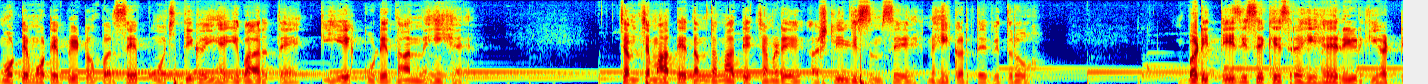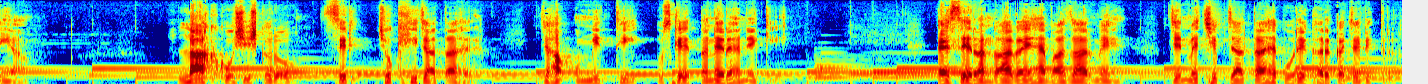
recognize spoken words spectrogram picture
मोटे मोटे पेटों पर से पहुँचती गई हैं इबारतें कि ये कूड़ेदान नहीं है। चमचमाते, दमदमाते चमड़े अश्लील जिस्म से नहीं करते विद्रोह। बड़ी तेज़ी से घिस रही है रीढ़ की हड्डियाँ। लाख कोशिश करो, सिर झुक ही जाता है, जहाँ उम्मीद थी उसके तने रहने की। ऐसे रंग आ गए हैं बाज़ार में, जिनमें छिप जाता है पूरे घर का चरित्र।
